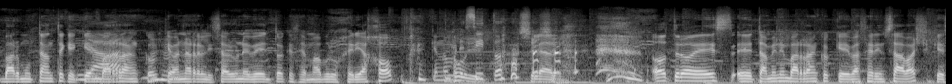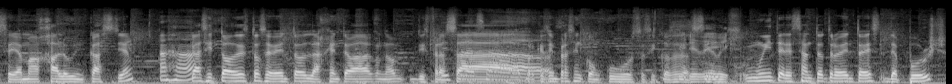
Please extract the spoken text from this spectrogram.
Bar Mutante, que queda en Barranco, que van a realizar un evento que se llama Brujería Hop. Qué nombrecito. Claro. Otro es eh, también en Barranco que va a ser en Savage, que se llama Halloween Castian. Ajá. Casi todos estos eventos la gente va ¿no? disfrazada, Disfrazados. porque siempre hacen concursos y cosas Sí, así. Muy interesante otro evento es The Purge,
